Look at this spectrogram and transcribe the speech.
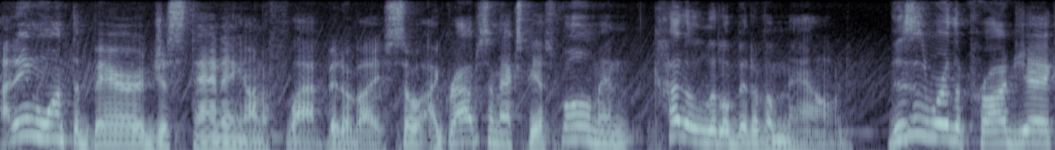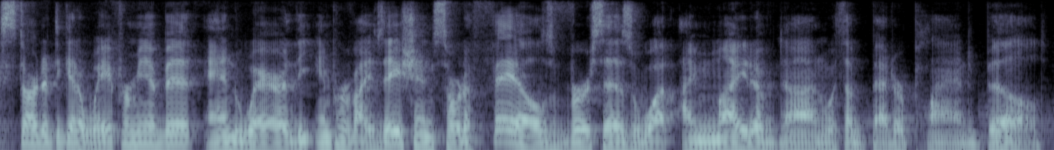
I didn't want the bear just standing on a flat bit of ice, so I grabbed some XPS foam and cut a little bit of a mound. This is where the project started to get away from me a bit and where the improvisation sort of fails versus what I might have done with a better planned build.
